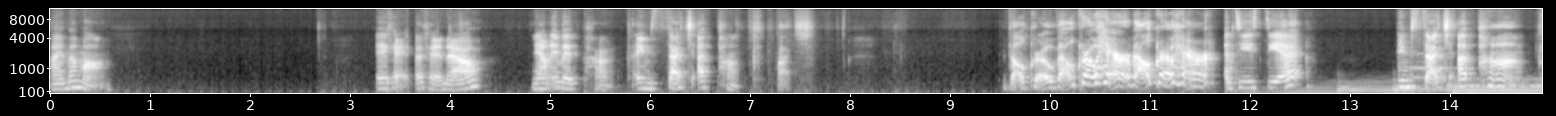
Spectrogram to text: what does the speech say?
I'm a mom. Okay, okay, now, now I'm a punk. I'm such a punk. Watch. Velcro, Velcro hair, Velcro hair. Do you see it? I'm such a punk.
